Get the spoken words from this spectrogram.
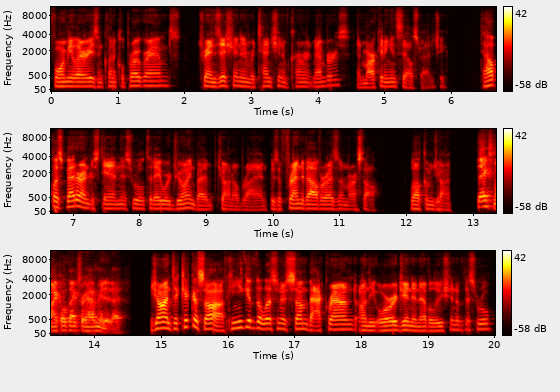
formularies and clinical programs, transition and retention of current members, and marketing and sales strategy. To help us better understand this rule today, we're joined by John O'Brien, who's a friend of Alvarez and Marsal. Welcome, John. Thanks, Michael. Thanks for having me today. John, to kick us off, can you give the listeners some background on the origin and evolution of this rule?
